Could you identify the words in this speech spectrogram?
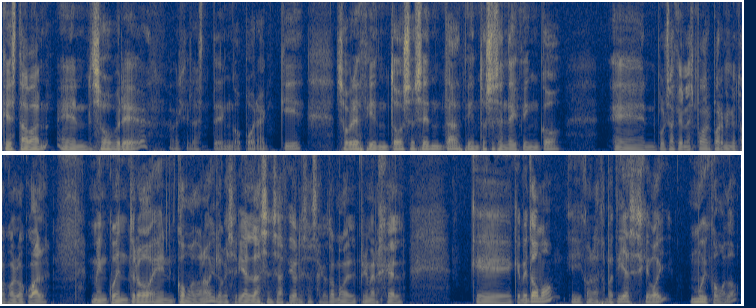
que estaban en sobre, a ver si las tengo por aquí, sobre 160, 165 en pulsaciones por, por minuto, con lo cual me encuentro en cómodo, ¿no? Y lo que serían las sensaciones hasta que tomo el primer gel que, me tomo y con las zapatillas es que voy muy cómodo.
